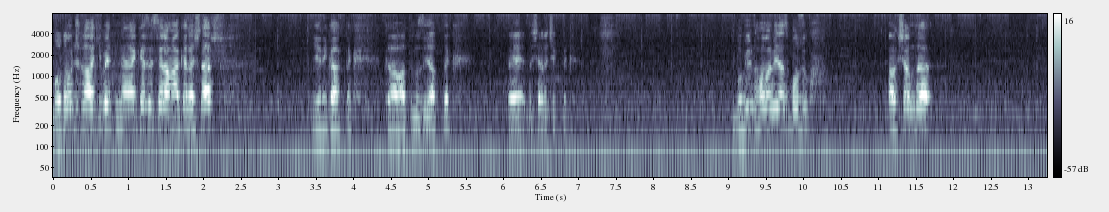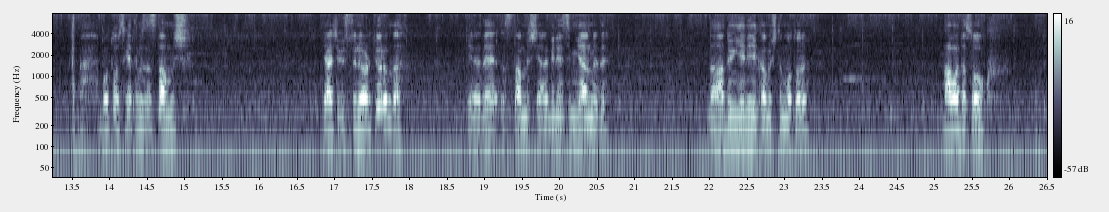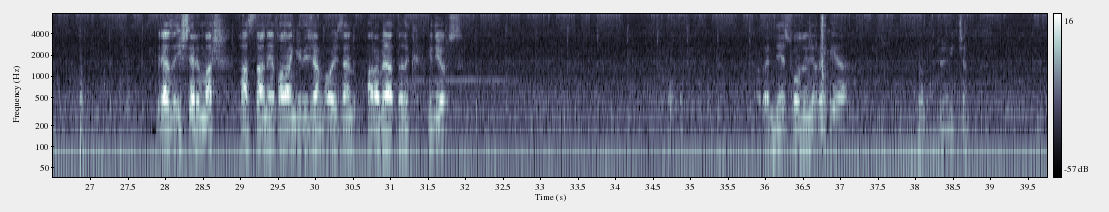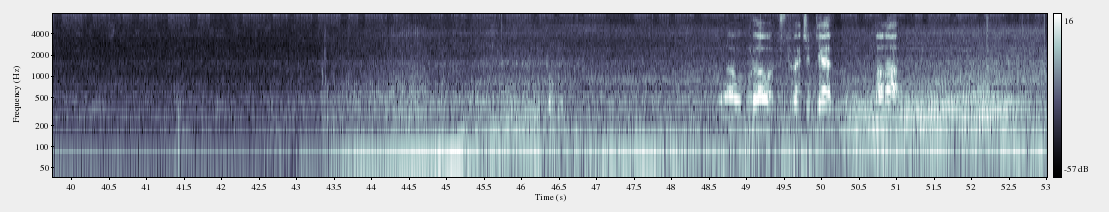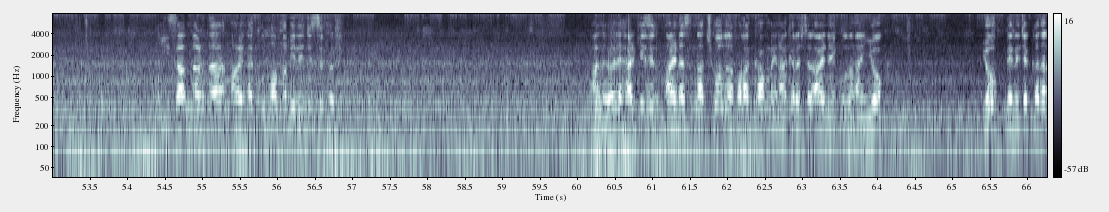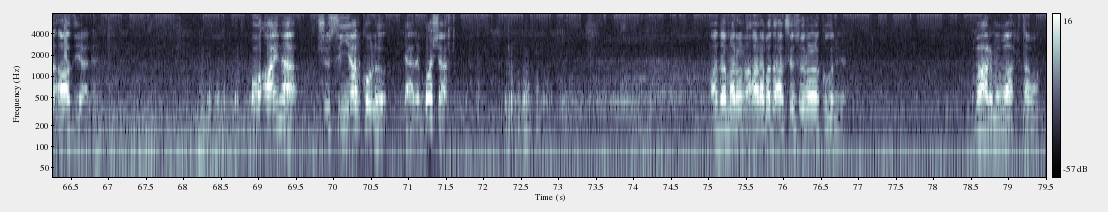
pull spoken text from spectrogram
Motorcunun akıbetinden herkese selam arkadaşlar. Yeni kalktık, kahvaltımızı yaptık ve dışarı çıktık. Bugün hava biraz bozuk. Akşamda motosikletimiz ıslanmış. Gerçi üstünü örtüyorum da yine de ıslanmış yani binesim gelmedi. Daha dün yeni yıkamıştım motoru. Hava da soğuk. Biraz da işlerim var. Hastaneye falan gideceğim. O yüzden arabaya atladık. Gidiyoruz. Ben niye sola dönüyorum ki ya? Düz gideceğim. Bravo, bravo. Üstüme çık gel. Dana. İnsanlarda ayna kullanma bilinci sıfır. Hani öyle herkesin aynasının açık olduğuna falan kanmayın arkadaşlar. Aynayı kullanan yok. Yok denecek kadar az yani. O ayna, şu sinyal kolu yani boşa. Adamlar onu arabada aksesuar olarak kullanıyor. Var mı? Var. Tamam.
